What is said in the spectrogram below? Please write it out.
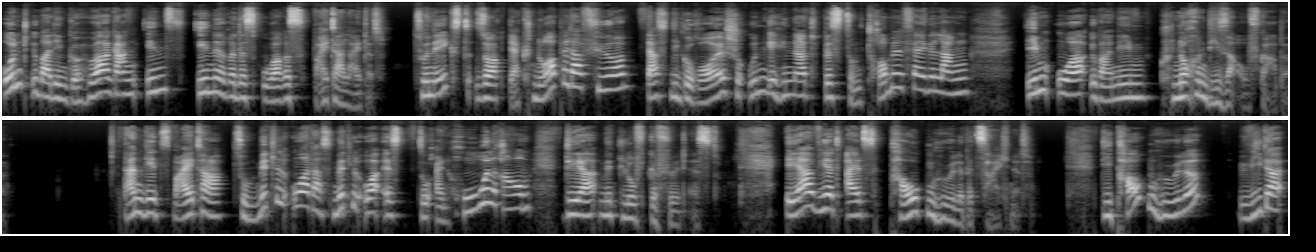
und über den Gehörgang ins Innere des Ohres weiterleitet. Zunächst sorgt der Knorpel dafür, dass die Geräusche ungehindert bis zum Trommelfell gelangen. Im Ohr übernehmen Knochen diese Aufgabe. Dann geht's weiter zum Mittelohr. Das Mittelohr ist so ein Hohlraum, der mit Luft gefüllt ist. Er wird als Paukenhöhle bezeichnet. Die Paukenhöhle wieder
